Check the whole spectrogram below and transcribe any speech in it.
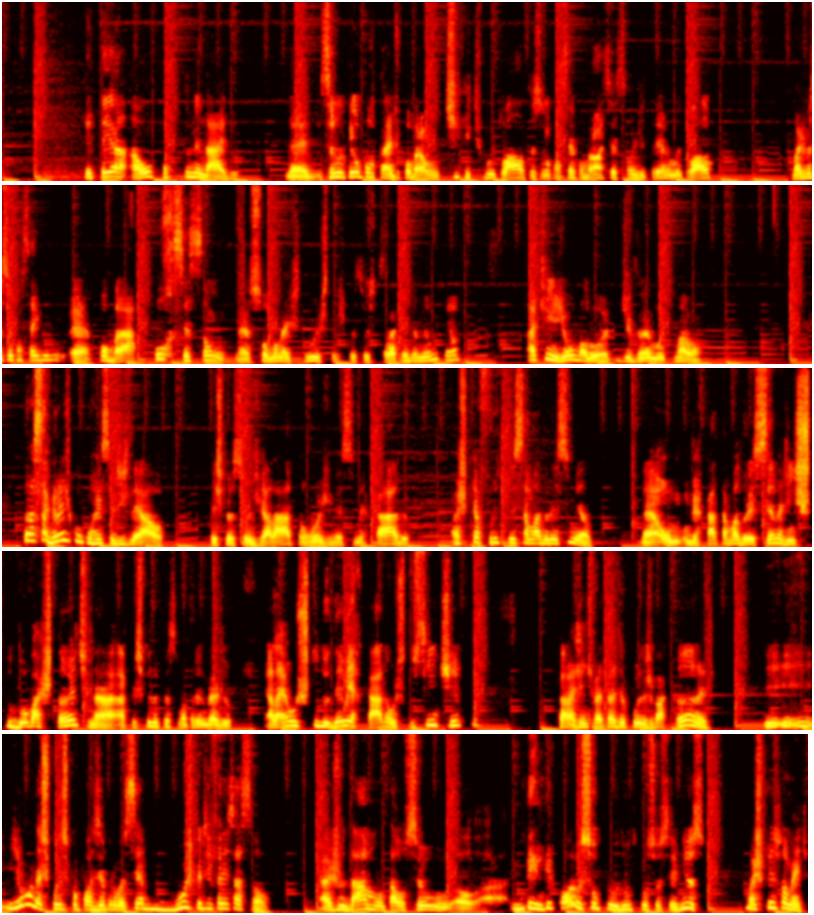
que tenha a oportunidade, né, você não tem a oportunidade de cobrar um ticket muito alto, você não consegue cobrar uma sessão de treino muito alta, mas você consegue é, cobrar por sessão, né, somando as duas, três pessoas que você vai ter ao mesmo tempo, atingir um valor de ganho muito maior. Então, essa grande concorrência desleal que as pessoas relatam hoje nesse mercado, acho que é fruto desse amadurecimento. Né? O, o mercado está amadurecendo, a gente estudou bastante na a pesquisa personal no Brasil. Ela é um estudo de mercado, é um estudo científico. Cara, a gente vai trazer coisas bacanas. E, e, e uma das coisas que eu posso dizer para você é busca de diferenciação. Ajudar a montar o seu. entender qual é o seu produto, qual é o seu serviço, mas principalmente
